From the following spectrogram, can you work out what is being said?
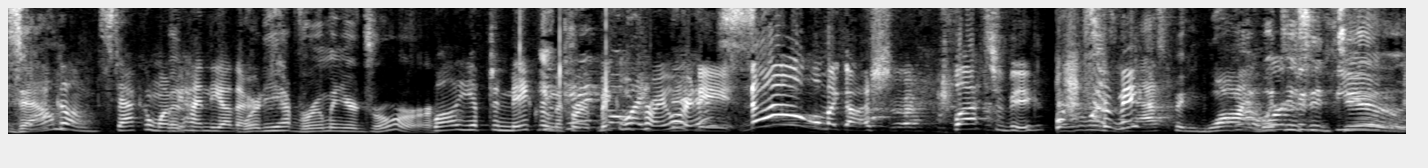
Stack down? them, stack them one But behind the other. Where do you have room in your drawer? well, you have to make room You for make them a priority. this. No! Oh my gosh! Blasphemy! Everyone's Blasphemy! asking why. Yeah, what we're does it do?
